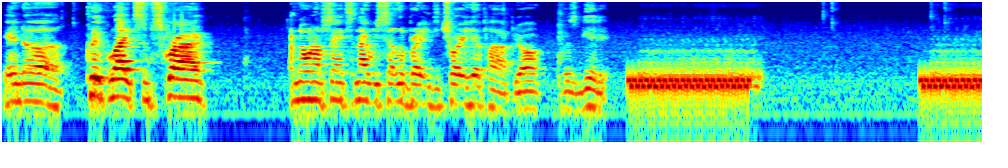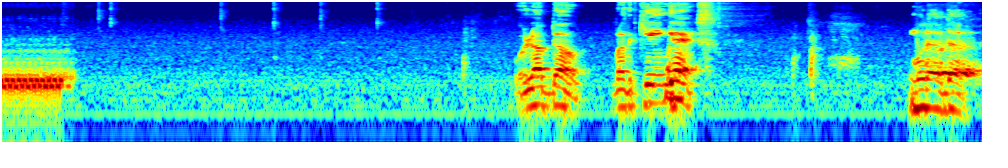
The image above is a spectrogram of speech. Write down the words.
and uh, click like, subscribe. You know what I'm saying? Tonight we celebrating Detroit hip hop, y'all. Let's get it. What up, though? Brother King X. What up, though?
